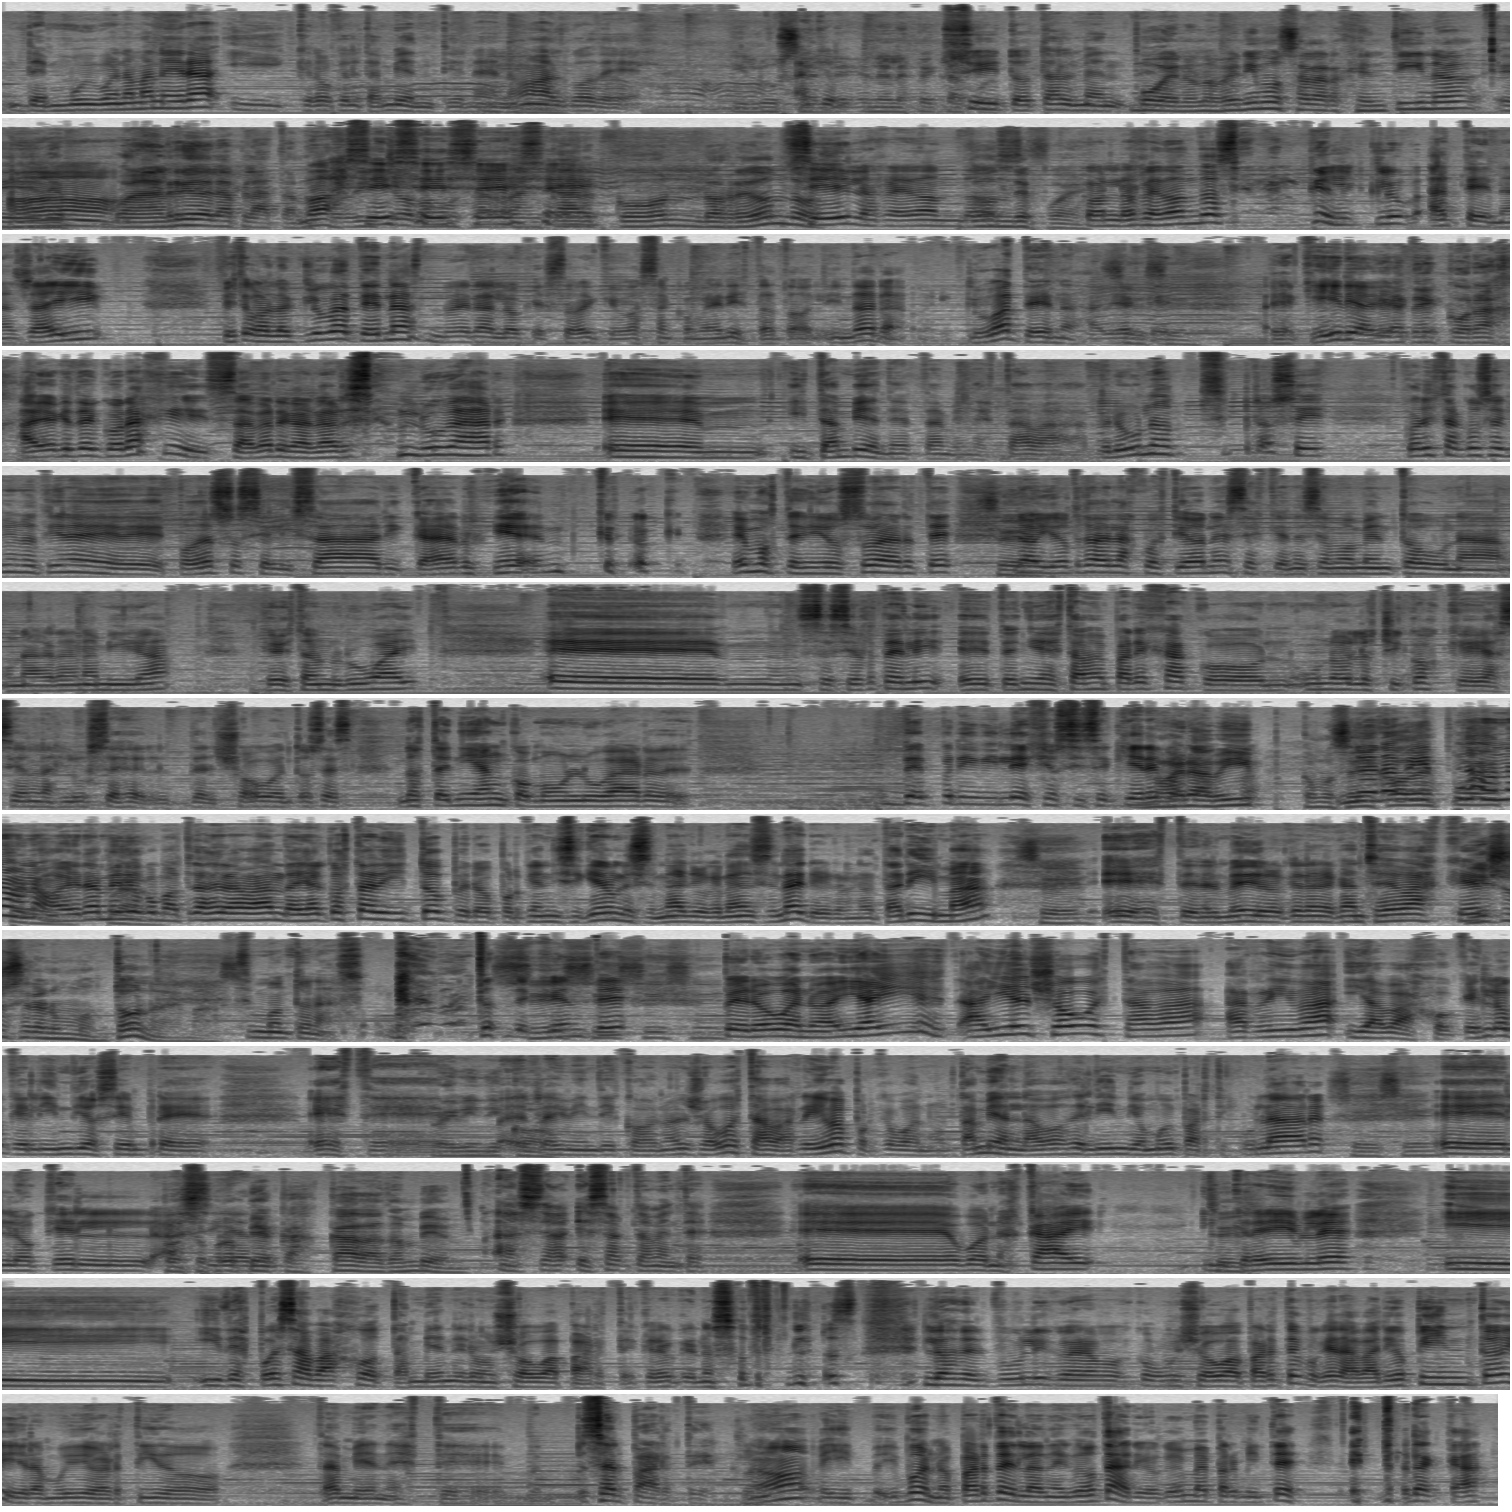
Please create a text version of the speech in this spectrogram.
de muy buena manera y creo que él también tiene ¿no? algo de... Y en el espectáculo. Sí, totalmente. Bueno, nos venimos a la Argentina, eh, ah. bueno, al Río de la Plata, mejor sí, dicho, vamos a arrancar con Los Redondos. Sí, Los Redondos. ¿Dónde fue? Con Los Redondos en el Club Atenas. Y ahí Viste, cuando el Club Atenas no era lo que soy, que vas a comer y está todo lindo, era el Club Atenas. Había, que, había que, ir, había, que, tener coraje. Había que tener coraje y saber ganarse un lugar. Eh, y también, eh, también estaba. Pero uno siempre, no sé, con esta cosa que uno tiene de poder socializar y caer bien, creo que hemos tenido suerte. No, y otra de las cuestiones es que en ese momento una, una gran amiga que está en Uruguay, Eh, Ceci eh, tenía, estaba en pareja con uno de los chicos que hacían las luces del, del show, entonces nos tenían como un lugar de privilegio, si se quiere. No era VIP, como se no dijo era después, No, no, pero, no, era medio claro. como atrás de la banda y al costadito, pero porque ni siquiera un escenario, gran escenario, era una tarima, Sí. este, en el medio de lo que era la cancha de básquet. Y ellos eran un montón, además. Un montonazo, un montón de Sí, gente. sí. Pero bueno, ahí, ahí, ahí el show estaba arriba y abajo, que es lo que el indio siempre este, Reivindicó. reivindicó, ¿no? El show estaba arriba porque, bueno, también la voz del indio muy particular. Sí, sí. eh, lo que él Con su propia cascada también. Hacia- exactamente. Eh, bueno, Sky, Sí. increíble. Y, y después abajo también era un show aparte. Creo que nosotros los, los del público éramos como un show aparte porque era variopinto y era muy divertido también este ser parte, ¿no? Y, y bueno, parte del anecdotario que me permite estar acá.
